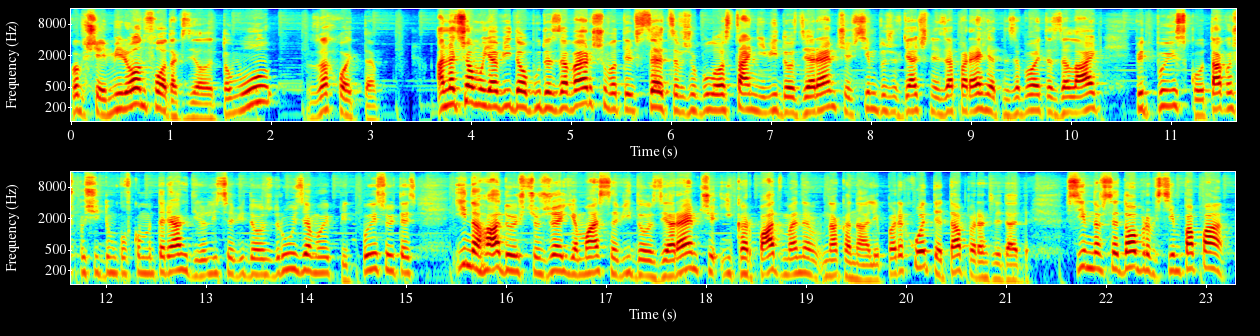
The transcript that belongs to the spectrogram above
Взагалі, мільйон фоток зробити, тому заходьте. А на цьому я відео буду завершувати. Все, це вже було останнє відео з Яремче. Всім дуже вдячний за перегляд. Не забувайте за лайк, підписку. Також пишіть думку в коментарях, діліться відео з друзями, підписуйтесь. І нагадую, що вже є маса відео з Яремче і Карпат в мене на каналі. Переходьте та переглядайте. Всім на все добре, всім па-па!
